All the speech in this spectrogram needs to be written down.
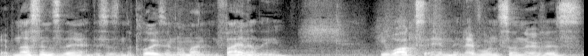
Reb Nassan's there. This is in the Klois in Uman. And finally, he walks in, and everyone's so nervous.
